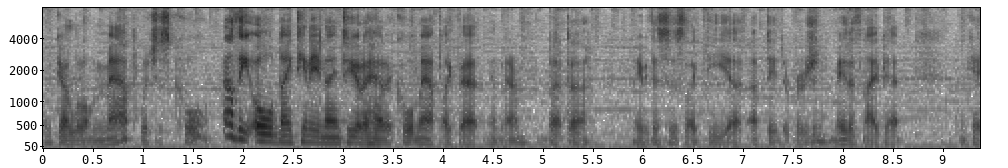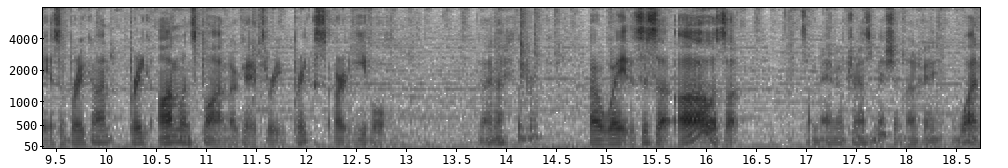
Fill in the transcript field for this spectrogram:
We've got a little map, which is cool. I don't think old 1989 Toyota had a cool map like that in there, but uh, maybe this is like the uh, updated version. Maybe that's an iPad. Okay, it's a brake on? Brake on when spawned. Okay, three. Brakes are evil. Did I not hit the brake? Oh, wait, is this a... Oh, it's a... It's a manual transmission. Okay, one.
